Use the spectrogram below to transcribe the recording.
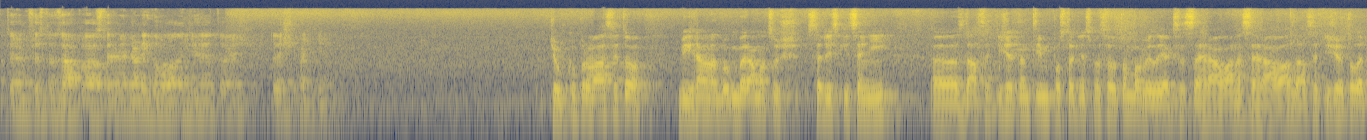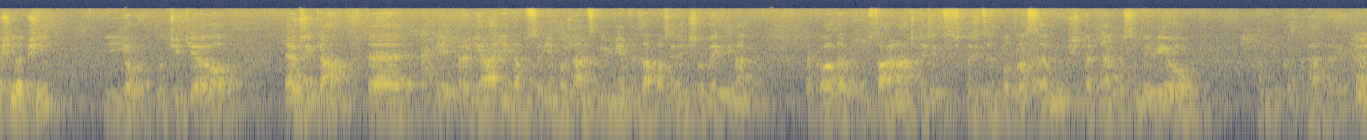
A ten přes ten zápas které nedali góla, takže to je, to je špatně. Čouku, pro vás je to výhra nad bomberama, což se vždycky cení. Eh, Zdá se ti, že ten tým, posledně jsme se o tom bavili, jak se sehrává, nesehrává. Zdá se ti, že je to lepší, lepší? Jo, určitě jo. Jak říkám, v té je první ráně tam se mě možná vždycky vyměnil ten zápas jeden člověk, jinak taková ta ustálená 40, 40 pod lasem už tak nějak o sobě vyjou. Tam mě kouká tady.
